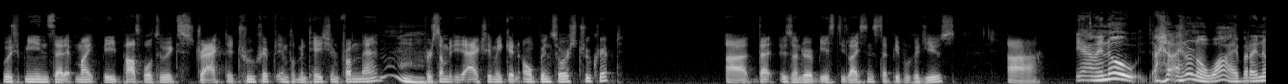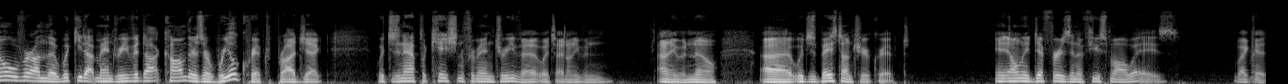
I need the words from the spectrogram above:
which means that it might be possible to extract a TrueCrypt implementation from that for somebody to actually make an open source TrueCrypt uh, that is under a BSD license that people could use. Uh, Yeah, and I know I don't know why, but I know over on the wiki.mandriva.com there's a RealCrypt project, which is an application for Mandriva, which I don't even I don't even know, uh, which is based on TrueCrypt. It only differs in a few small ways, like uh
